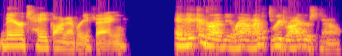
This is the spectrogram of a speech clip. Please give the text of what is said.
their take on everything? And they can drive me around. I have three drivers now.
